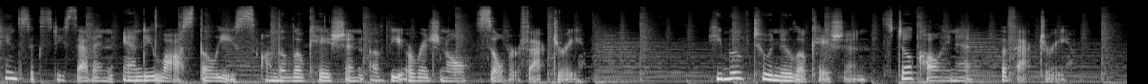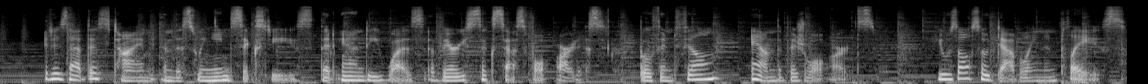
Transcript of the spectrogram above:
1967, Andy lost the lease on the location of the original Silver Factory. He moved to a new location, still calling it the Factory. It is at this time in the swinging 60s that Andy was a very successful artist, both in film and the visual arts. He was also dabbling in plays.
